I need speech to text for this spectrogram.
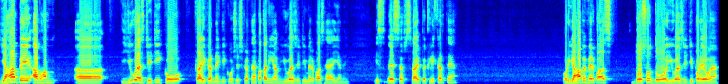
यहाँ पे अब हम यू को ट्राई करने की कोशिश करते हैं। पता नहीं अब यू मेरे पास है या नहीं। इस पे सब्सक्राइब पे क्लिक करते हैं। और यहाँ पे मेरे पास 202 यूएसडीटी पड़े हुए हैं।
